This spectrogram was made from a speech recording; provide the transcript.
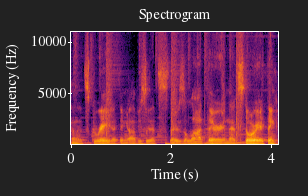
That's great. I think obviously that's there's a lot there in that story. I think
